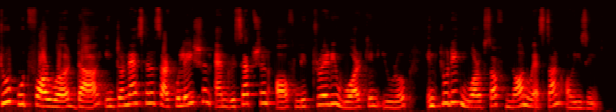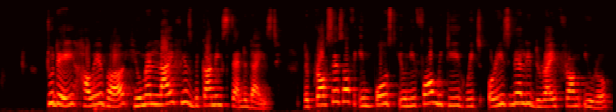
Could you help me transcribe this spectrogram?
to put forward the international circulation and reception of literary work in Europe, including works of non-Western origin. Today, however, human life is becoming standardized. The process of imposed uniformity, which originally derived from Europe,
